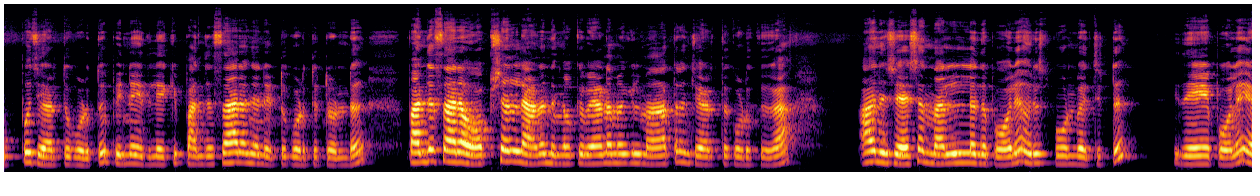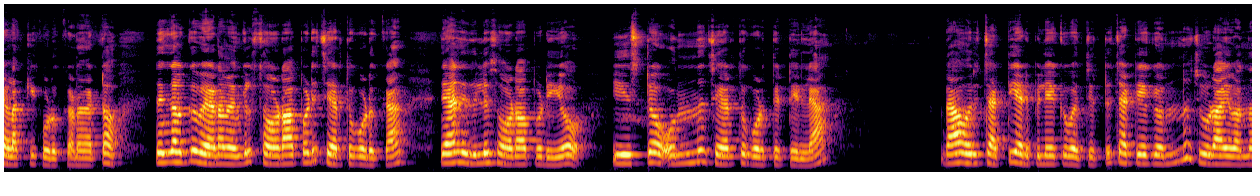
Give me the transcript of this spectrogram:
ഉപ്പ് ചേർത്ത് കൊടുത്തു. പിന്നെ ഇതിലേക്ക് പഞ്ചസാര ഞാൻ ഇട്ട് കൊടുത്തിട്ടുണ്ട്. പഞ്ചസാര ഓപ്ഷനിലാണ്. നിങ്ങൾക്ക് വേണമെങ്കിൽ മാത്രം ചേർത്ത് കൊടുക്കുക. അതിനുശേഷം നല്ലതുപോലെ ഒരു സ്പൂൺ വെച്ചിട്ട് ഇതേപോലെ ഇളക്കി കൊടുക്കണം കേട്ടോ. നിങ്ങൾക്ക് വേണമെങ്കിൽ സോഡാപ്പൊടി ചേർത്ത് കൊടുക്കാം. ഞാൻ ഇതിൽ സോഡാപ്പൊടിയോ ഈസ്റ്റോ ഒന്നും ചേർത്ത് കൊടുത്തിട്ടില്ല. ഇതാ ഒരു ചട്ടി അടുപ്പിലേക്ക് വെച്ചിട്ട് ചട്ടിയൊക്കെ ഒന്ന് ചൂടായി വന്ന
